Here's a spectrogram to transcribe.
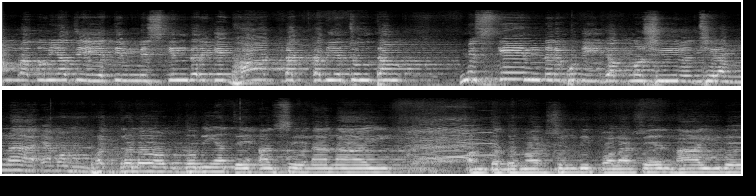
আমরা দুনিয়াতে এতিম মিসকিনদেরকে ঘাট ধাক্কা দিয়ে চলতাম। মিসকিনদের প্রতি যত্নশীল ছিলাম না, এমন ভদ্রলোক দুনিয়াতে আসে না, নাই। অন্তত নরসিংদী পলাশে নাই রে।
